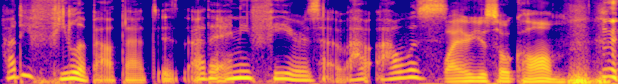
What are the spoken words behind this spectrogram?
How do you feel about that? Is, are there any fears? How, how, how was Why are you so calm?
